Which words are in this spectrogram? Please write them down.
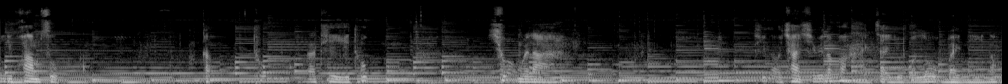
มีความสุข กับทุกนาทีทุกช่วงเวลา ที่เราใช้ชีวิตแล้วก็หายใจอยู่บนโลกใบนี้เนาะ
